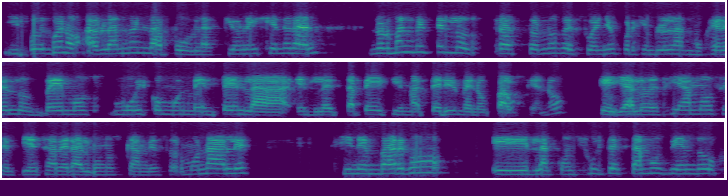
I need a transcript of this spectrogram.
Y pues bueno, hablando en la población en general, normalmente los trastornos de sueño, por ejemplo, en las mujeres los vemos muy comúnmente en la, en la etapa de climaterio y menopausia, ¿no? Que ya lo decíamos, empieza a haber algunos cambios hormonales sin embargo, en la consulta estamos viendo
